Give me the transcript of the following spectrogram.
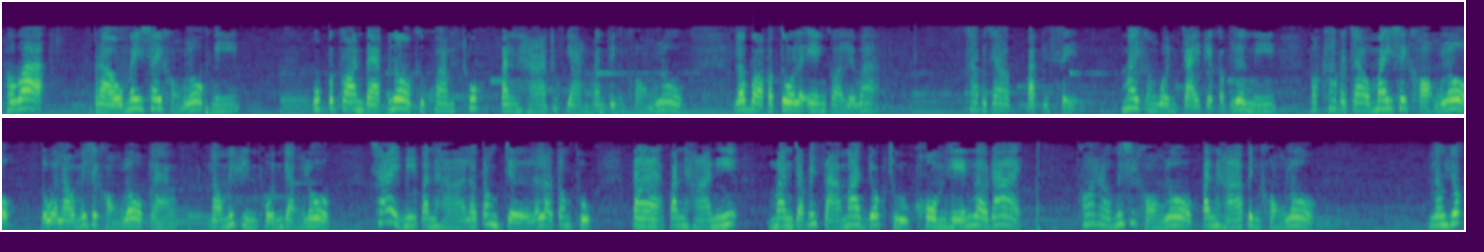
เพราะว่าเราไม่ใช่ของโลกนี้ อุปกรณ์แบบโลกคือความทุกข์ปัญหาทุกอย่างมันเป็นของโลก เราบอกกับตัวเราเองก่อนเลยว่าข้าพเจ้าปฏิเสธ ไม่กังวลใจเกี่ยวกับเรื่องนี้ เพราะข้าพเจ้าไม่ใช่ของโลก ตัวเราไม่ใช่ของโลกแล้ว เราไม่กินผลอย่างโลก ใช่มีปัญหาเราต้องเจอแล้วเราต้องทุกข์แต่ปัญหานี้มันจะไม่สามารถยกชูข่มเหงเราได้ เพราะเราไม่ใช่ของโลก ปัญหาเป็นของโลก เรายก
